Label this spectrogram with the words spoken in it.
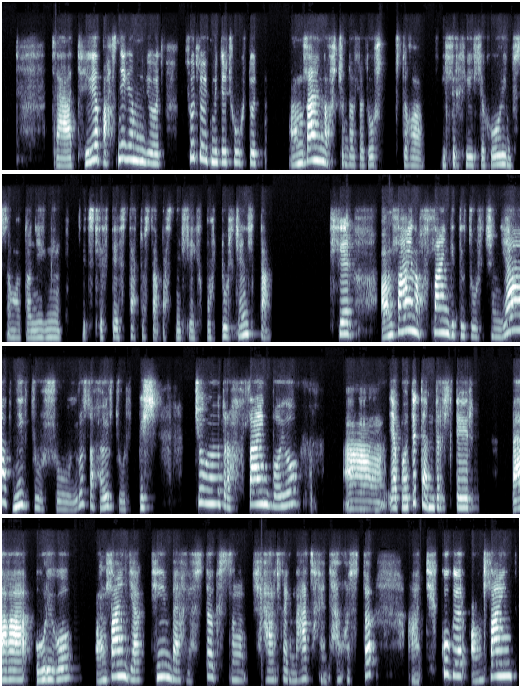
За тэгээ бас нэг юм гэвэл сүүлийн үед мэдээж хүүхдүүд онлайн орчинд бол өөрсдөө илэрхийлэх, өөрийн гэсэн одоо нийгмийн эзлэгтэй статусаа бас нэлээд их бүрдүүлж байна л та. Тэгэхээр онлайн, офлайн гэдэг зүйл чинь яг нэг зүйл шүү. Ерөөсөө хоёр зүйл биш. Чи өнөөдөр офлайн буюу аа яг бодит амьдрал дээр байгаа өөрийгөө онлайнд яг тийм байх ёстой гэсэн шаардлагыг наад захын тавих ёстой. А тэгхгүйгээр онлайнд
